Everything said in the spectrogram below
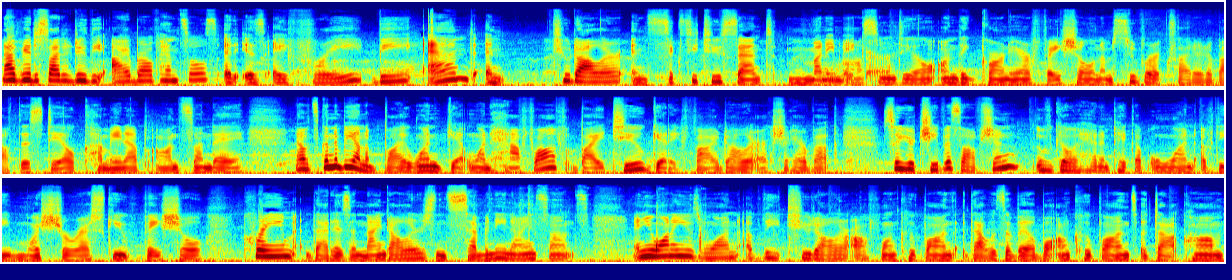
Now, if you decide to do the eyebrow pencils, it is a free B and an $2.62 moneymaker. Awesome deal on the Garnier facial, and I'm super excited about this deal coming up on Sunday. Now, it's going to be on a buy one, get one half off, buy two, get a $5 extra care buck. So, your cheapest option, we go ahead and pick up one of the Moisture Rescue facial cream. That is a $9.79. And you want to use one of the $2 off one coupon that was available on coupons.com.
